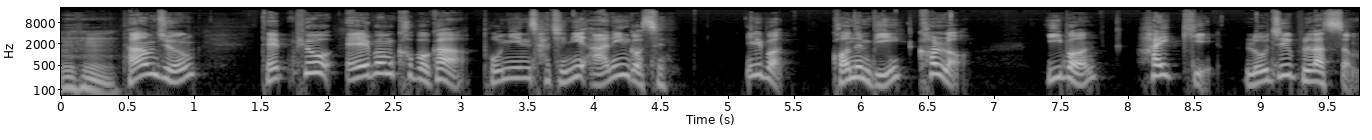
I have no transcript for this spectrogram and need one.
음흠. 다음 중 대표 앨범 커버가 본인 사진이 아닌 것은 1번 권은비 컬러 2번 하이키 Rose Blossom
